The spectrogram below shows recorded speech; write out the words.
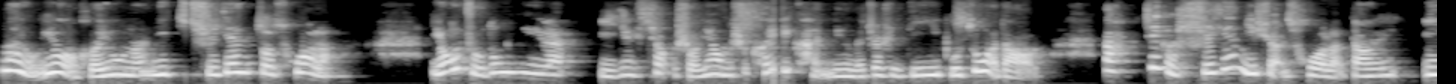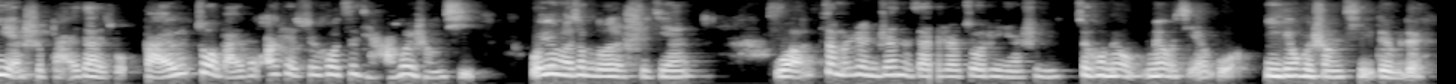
那有又有何用呢？你时间做错了，有主动意愿已经首首先我们是可以肯定的，这是第一步做到了。那这个时间你选错了，等于你也是白在做，白做白工，而且最后自己还会生气。我用了这么多的时间。我这么认真的在这做这件事情，最后没有没有结果，一定会生气，对不对？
